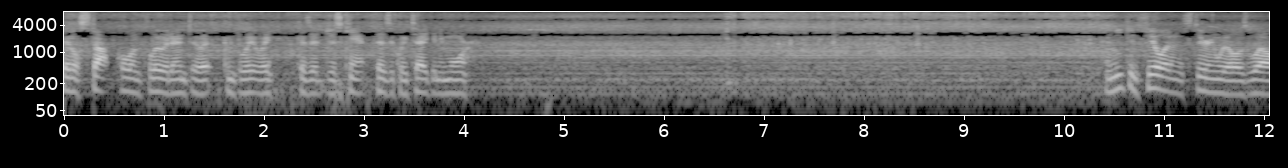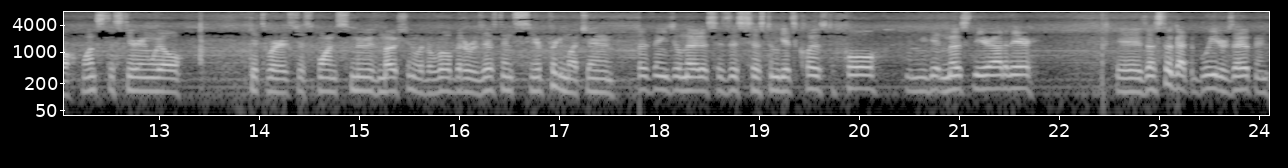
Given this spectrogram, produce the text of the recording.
it'll stop pulling fluid into it completely because it just can't physically take anymore. And you can feel it in the steering wheel as well. Once the steering wheel gets where it's just one smooth motion with a little bit of resistance, you're pretty much in. Other things you'll notice as this system gets close to full and you're getting most of the air out of there is I've still got the bleeders open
